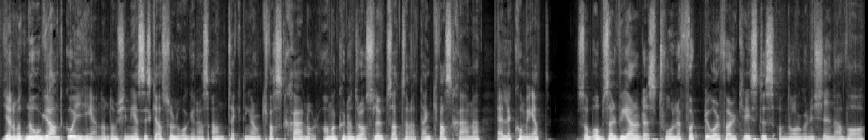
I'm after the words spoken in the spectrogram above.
Genom att noggrant gå igenom de kinesiska astrologernas anteckningar om kvaststjärnor har man kunnat dra slutsatsen att den kvaststjärna, eller komet, som observerades 240 år före Kristus av någon i Kina var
